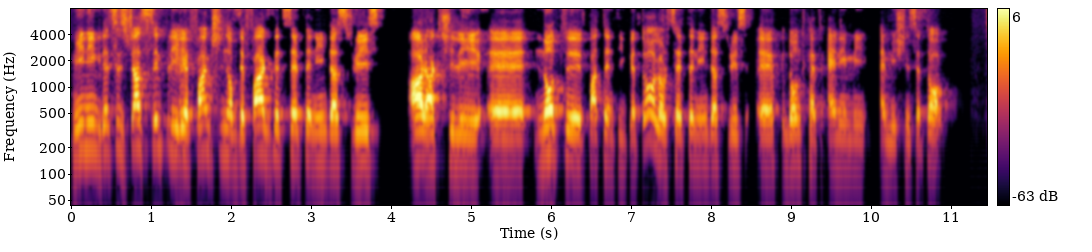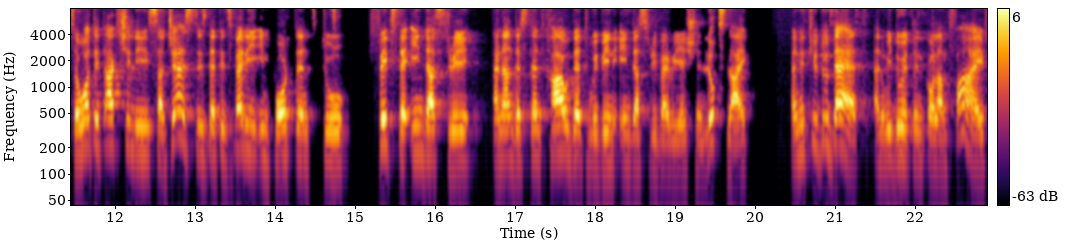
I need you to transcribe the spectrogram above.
meaning this is just simply a function of the fact that certain industries are actually uh, not uh, patenting at all, or certain industries uh, don't have any emissions at all. So what it actually suggests is that it's very important to fix the industry and understand how that within industry variation looks like. And if you do that, and we do it in column five,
